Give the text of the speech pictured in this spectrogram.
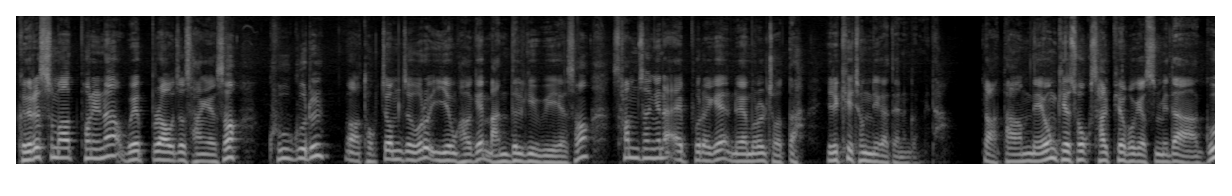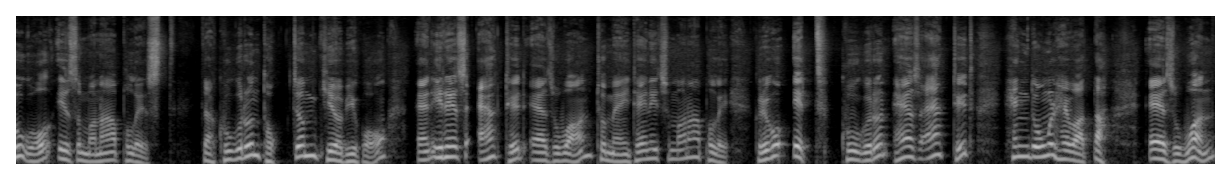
그들의 스마트폰이나 웹 브라우저 상에서 구글을 어, 독점적으로 이용하게 만들기 위해서 삼성이나 애플에게 뇌물을 줬다. 이렇게 정리가 되는 겁니다. 자, 다음 내용 계속 살펴보겠습니다. Google is a monopolist. 자, 구글은 독점 기업이고 and it has acted as one to maintain its monopoly. 그리고 it, 구글은 has acted, 행동을 해 왔다. as one,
